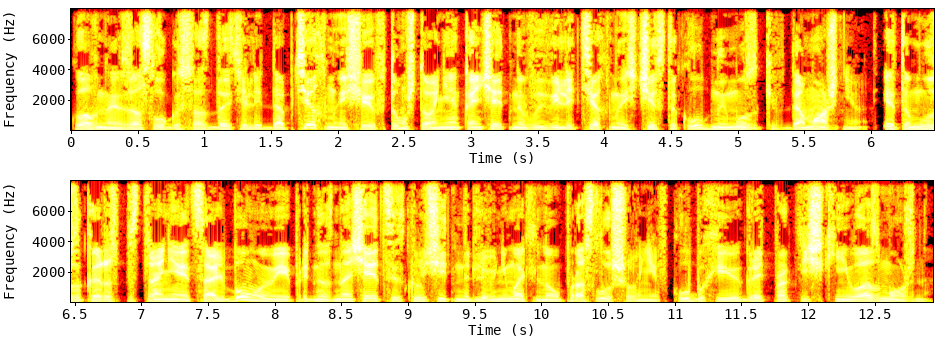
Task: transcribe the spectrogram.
Главная заслуга создателей дабтехно еще и в том, что они окончательно вывели техно из чисто клубной музыки в домашнюю. Эта музыка распространяется альбомами и предназначается исключительно для внимательного прослушивания. В клубах ее играть практически невозможно.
